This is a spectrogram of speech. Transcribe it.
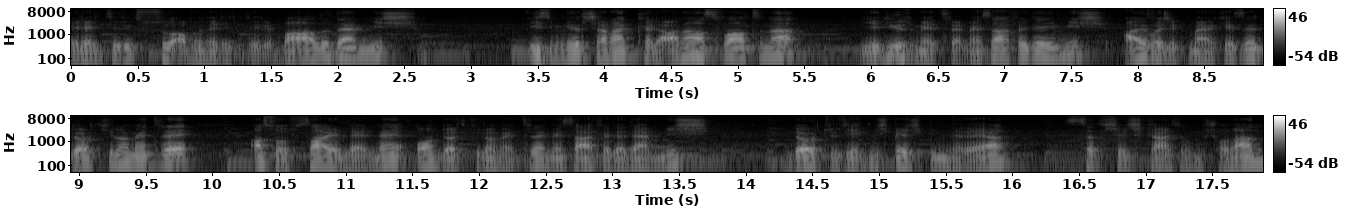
Elektrik, su abonelikleri bağlı denmiş. İzmir Çanakkale ana asfaltına 700 metre mesafedeymiş. Ayvacık merkeze 4 kilometre, Asos sahillerine 14 kilometre mesafede denmiş. 475 bin liraya satışa çıkartılmış olan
